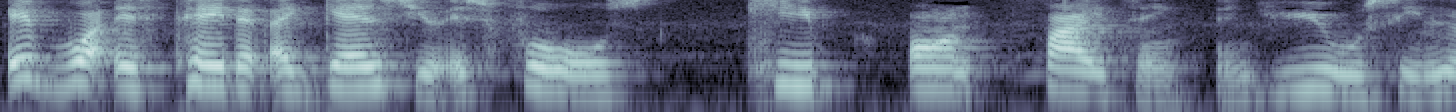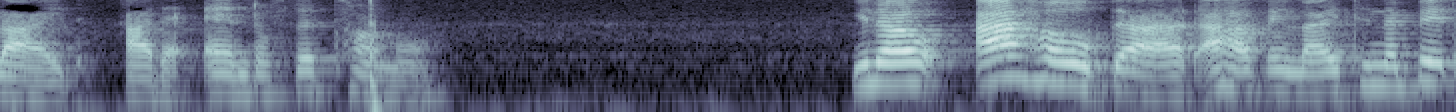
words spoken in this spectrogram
If what is stated against you is false, keep on fighting and you will see light at the end of the tunnel. You know, I hope that I have enlightened a bit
